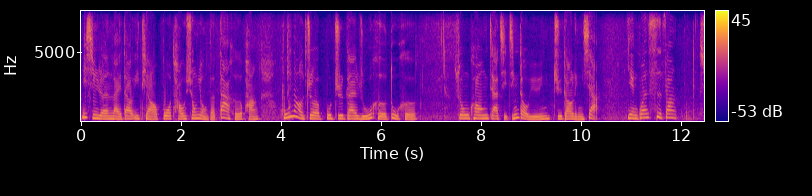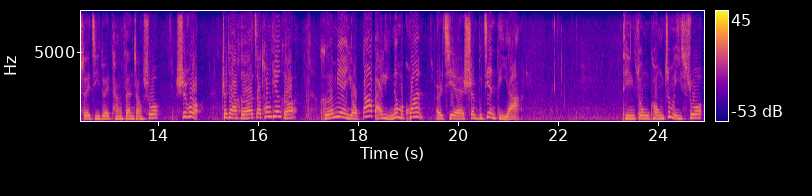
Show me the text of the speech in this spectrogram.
一行人来到一条波涛汹涌的大河旁，苦恼着不知该如何渡河。孙悟空架起筋斗云，居高临下，眼观四方，随即对唐三藏说。师傅，这条河叫通天河，河面有八百里那么宽，而且深不见底呀。听孙悟空这么一说，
